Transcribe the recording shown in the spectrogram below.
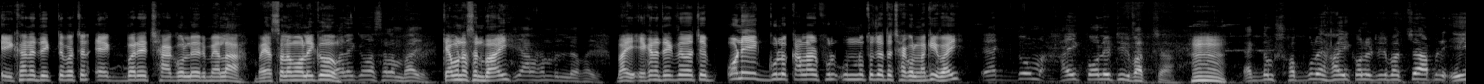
এখানে দেখতে পাচ্ছেন একবারে ছাগলের মেলা। ভাই আসসালামু আলাইকুম। ওয়ালাইকুম আসসালাম ভাই। কেমন আছেন ভাই? জি আলহামদুলিল্লাহ ভাই। ভাই এখানে দেখতে পাচ্ছি অনেকগুলো কালারফুল উন্নত জাতের ছাগল নাকি ভাই? একদম হাই কোয়ালিটির বাচ্চা। হুম একদম সবগুলো হাই কোয়ালিটির বাচ্চা। আপনি এই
